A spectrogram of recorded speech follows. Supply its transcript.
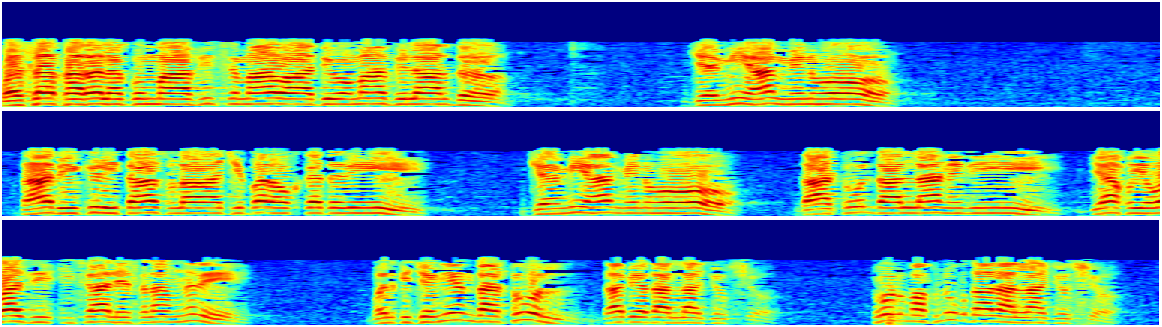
وسخر لكم ما في السماوات وما في الارض جميعا منه تا دې کړی تاسو لا چې پر وخت دی جميعا منه دا ټول د الله نه دی بیا خو یوازې عیسی علی السلام نه دی بلکې جميعا دا ټول دا بیا د الله جز شو ټول مخلوق دا د الله جز شو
